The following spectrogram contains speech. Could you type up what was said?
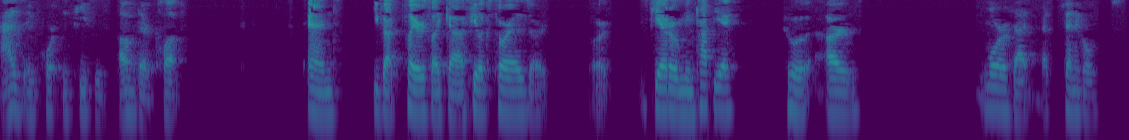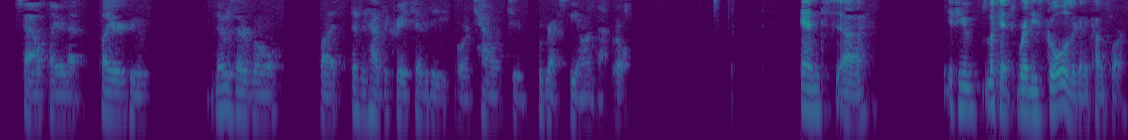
as important pieces of their club. And you've got players like uh, Felix Torres or or Pierre Hincapié who are more of that, that Senegal style player, that player who knows their role but doesn't have the creativity or talent to progress beyond that role. And uh, if you look at where these goals are going to come for,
